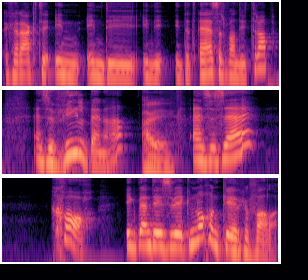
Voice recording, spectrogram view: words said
geraakte in, in, die, in, die, in het ijzer van die trap. En ze viel bijna. Ai. En ze zei: Goh, ik ben deze week nog een keer gevallen.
